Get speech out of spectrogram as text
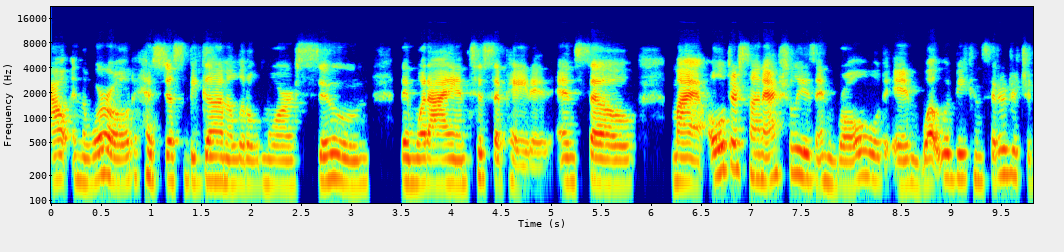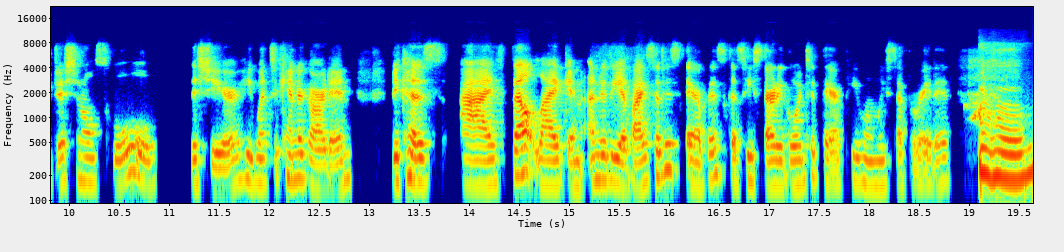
out in the world has just begun a little more soon than what I anticipated. And so my older son actually is enrolled in what would be considered a traditional school this year. He went to kindergarten because I felt like, and under the advice of his therapist, because he started going to therapy when we separated, mm-hmm.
